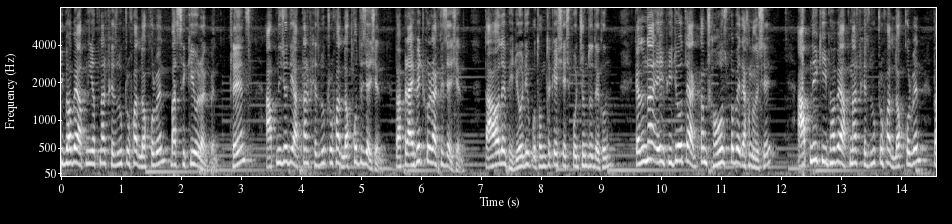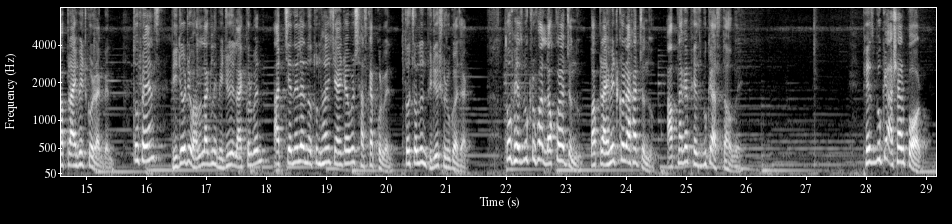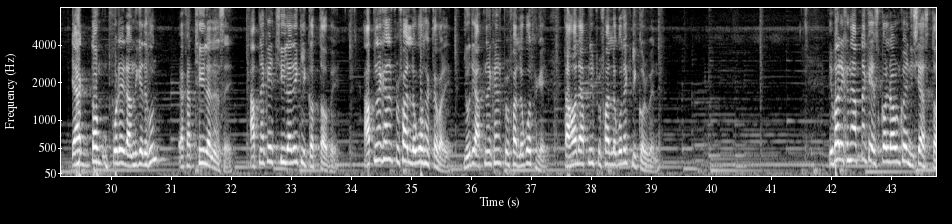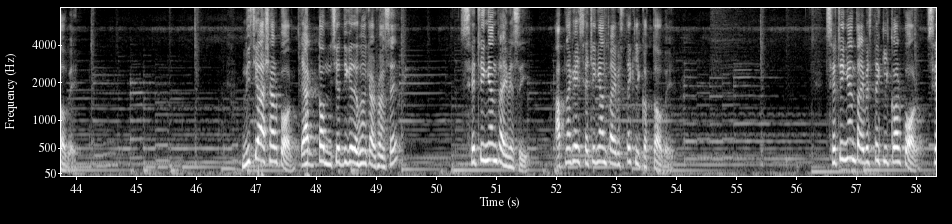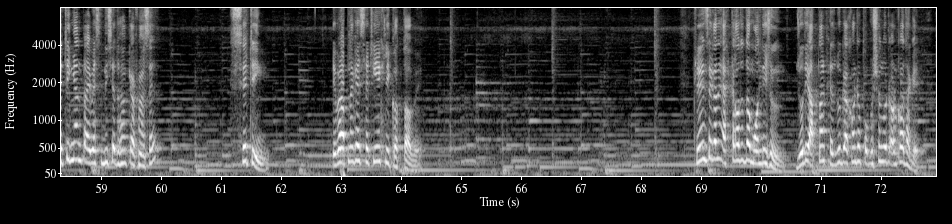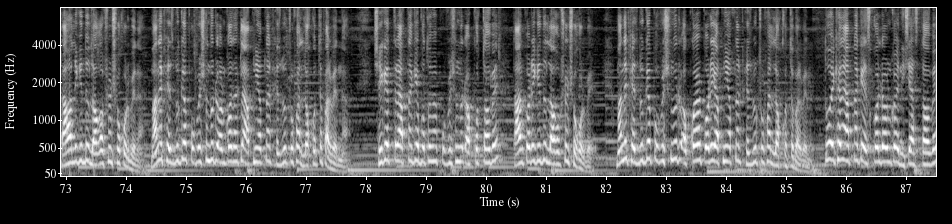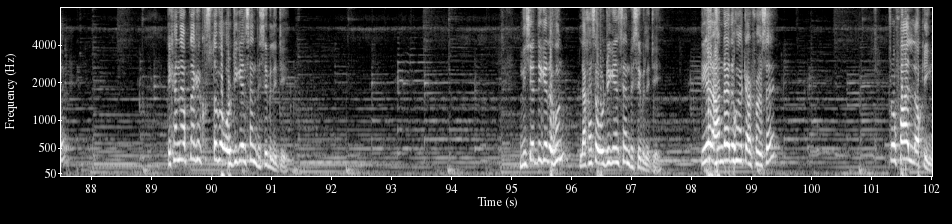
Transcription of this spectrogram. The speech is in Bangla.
কীভাবে আপনি আপনার ফেসবুক প্রোফাইল লক করবেন বা সিকিউর রাখবেন? ফ্রেন্ডস আপনি যদি আপনার ফেসবুক প্রোফাইল লক করতে চাইছেন বা প্রাইভেট করে রাখতে চাইছেন, তাহলে ভিডিওটি প্রথম থেকে শেষ পর্যন্ত দেখুন। কেননা এই ভিডিওতে একদম সহজভাবে দেখানো হয়েছে আপনি কীভাবে আপনার ফেসবুক প্রোফাইল লক করবেন বা প্রাইভেট করে রাখবেন। তো ফ্রেন্ডস ভিডিওটি ভালো লাগলে ভিডিওটি লাইক করবেন আর চ্যানেলে নতুন হলে চ্যানেলটি সাবস্ক্রাইব করবেন। তো চলুন ভিডিও শুরু করা যাক। তো ফেসবুক প্রোফাইল লক করার জন্য বা প্রাইভেট করে রাখার জন্য আপনাকে ফেসবুকে আসতে হবে। ফেসবুকে আসার পর একদম উপরে ডান দিকে দেখুন একটা থ্রি লাইন আছে। আপনাকে থ্রি লাইনে ক্লিক করতে হবে। আপনার এখানে প্রোফাইল লোগো থাকতে পারে। যদি আপনার এখানে প্রোফাইল লোগো থাকে, তাহলে আপনি প্রোফাইল লোগোতে ক্লিক করবেন। এবার এখানে আপনাকে স্ক্রল ডাউন করে নিচে আসতে হবে। নিচে আসার পর, একদম নিচের দিকে দেখুন একটা আছে। সেটিং অ্যান্ড প্রাইভেসি আপনাকে এই সেটিং অ্যান্ড প্রাইভেসিতে ক্লিক করতে হবে। সেটিং অ্যান্ড প্রাইভেসিতে ক্লিক করার পর সেটিং অ্যান্ড প্রাইভেসি নিচে ধরুন ক্যাপশন আছে সেটিং এবার আপনাকে সেটিংয়ে ক্লিক করতে হবে। ফ্রেন্ডস এখানে একটা কথা তো মন দিয়ে শুনুন। যদি আপনার ফেসবুক অ্যাকাউন্টে প্রফেশন কোড অন করা থাকে, তাহলে কিন্তু লগ অপশন শো করবে না। মানে ফেসবুকে প্রফেশন কোড অন করা থাকলে আপনি আপনার ফেসবুক প্রোফাইল লক করতে পারবেন না। সেক্ষেত্রে আপনাকে প্রথমে প্রফেশন কোড অফ করতে হবে, তারপরে কিন্তু লগ অপশন শো করবে। মানে ফেসবুকে প্রফেশন কোড অফ করার পরেই আপনি আপনার ফেসবুক প্রোফাইল লক করতে পারবেন। তো এখানে আপনাকে স্কল ডাউন করে নিচে আসতে হবে। এখানে আপনাকে খুঁজতে হবে অডিয়েন্স অ্যান্ড ভিসিবিলিটি নিচের দিকে দেখুন, লেখা আছে অডিয়েন্স অ্যান্ড ভিসিবিলিটি এর আন্ডারে দেখুন একটা অপশন আছে। প্রোফাইল লকিং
